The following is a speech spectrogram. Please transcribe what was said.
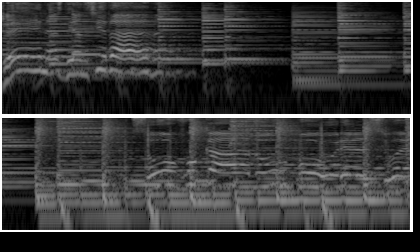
llenas de ansiedad, sofocado por el sueño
